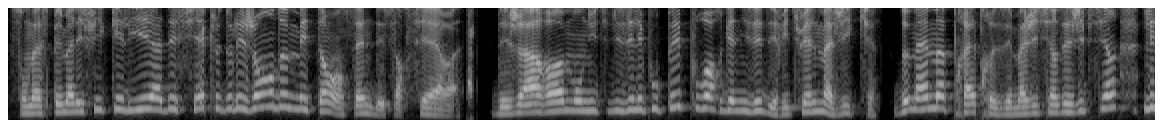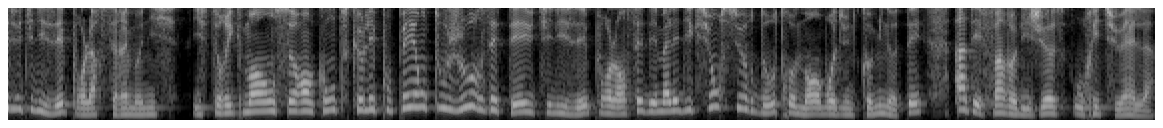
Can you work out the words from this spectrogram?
Son aspect maléfique est lié à des siècles de légendes mettant en scène des sorcières. Déjà à Rome, on utilisait les poupées pour organiser des rituels magiques. De même, prêtres et magiciens égyptiens les utilisaient pour leurs cérémonies. Historiquement, on se rend compte que les poupées ont toujours été utilisées pour lancer des malédictions sur d'autres membres d'une communauté à des fins religieuses ou rituelles.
